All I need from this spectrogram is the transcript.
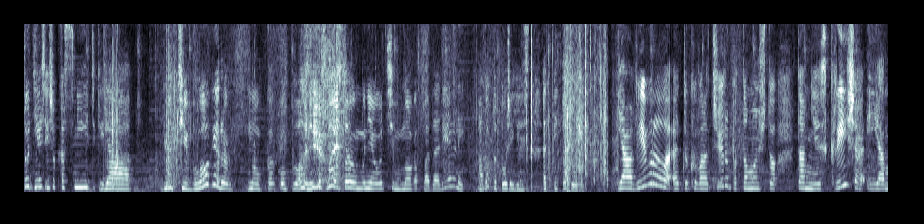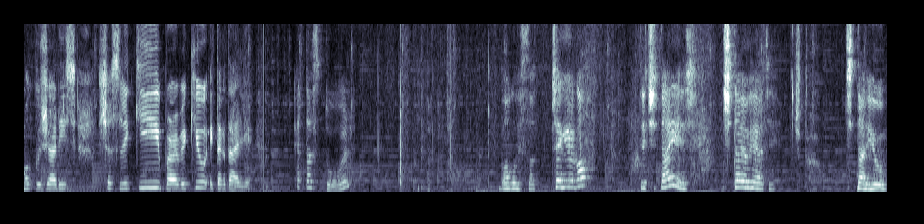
Тут есть еще косметики. Я бьюти-блогеров, ну, в каком плане, поэтому мне очень много подарили. А вот тут тоже есть. Это и тут тоже. Я выбрала эту квартиру, потому что там есть крыша, и я могу жарить шашлыки, барбекю и так далее. Это стол. 뭐 하고 있어? 책 읽어? ты читаешь? читаю 해야지. Читаю. читаю.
